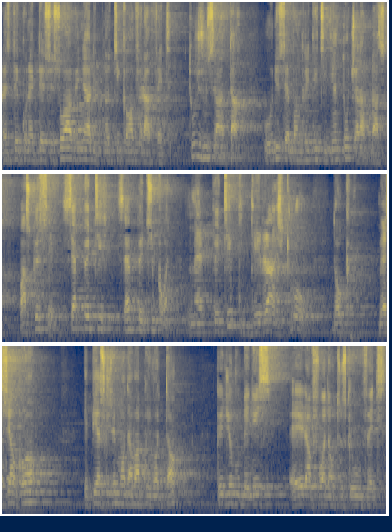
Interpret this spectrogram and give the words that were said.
restez connectés ce soir, venez à l'hypnotique, on faire la fête. Toujours c'est un temps. Aujourd'hui, c'est vendredi, tu viens tôt, tu as la place. Parce que c'est petit, c'est petit coin mais petit qui dérange trop. Donc, merci encore. Et puis, excusez-moi d'avoir pris votre temps. Que Dieu vous bénisse et la foi dans tout ce que vous faites.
